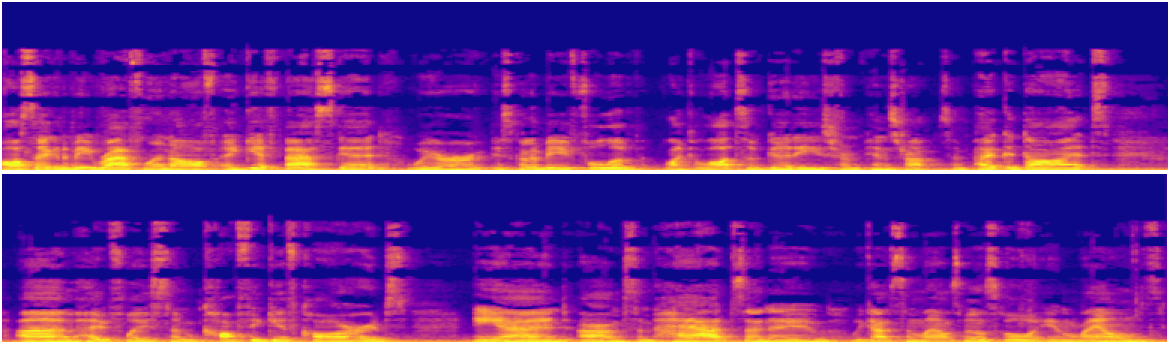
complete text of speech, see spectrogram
also going to be raffling off a gift basket where it's going to be full of like lots of goodies from pinstripes and polka dots um, hopefully some coffee gift cards and um, some hats. I know we got some Lowndes Middle School and Lowndes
